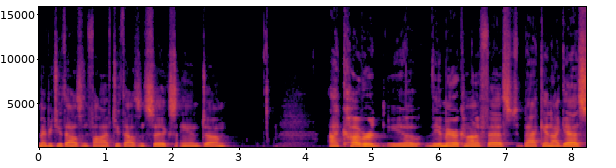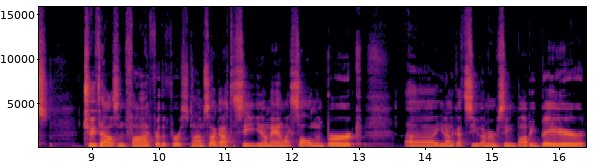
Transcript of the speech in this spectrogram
maybe 2005, 2006, and um, I covered, you know, the Americana Fest back in, I guess, 2005 for the first time. So I got to see, you know, man like Solomon Burke. Uh, you know, I got to see, I remember seeing Bobby Bare,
